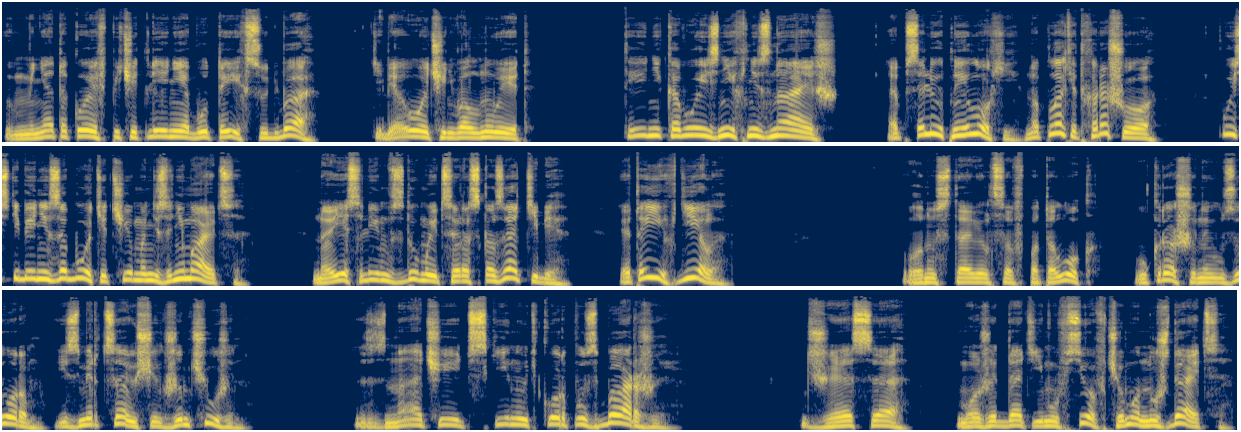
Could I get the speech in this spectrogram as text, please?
У меня такое впечатление, будто их судьба тебя очень волнует. Ты никого из них не знаешь. Абсолютные лохи, но платят хорошо. Пусть тебе не заботит, чем они занимаются. Но если им вздумается рассказать тебе, это их дело. Он уставился в потолок, украшенный узором из мерцающих жемчужин. Значит, скинуть корпус баржи. Джесса может дать ему все, в чем он нуждается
